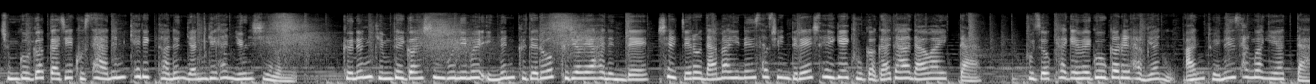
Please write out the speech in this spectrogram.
중국어까지 구사하는 캐릭터는 연기한 윤시윤. 그는 김대건 신부님을 있는 그대로 그려야 하는데 실제로 남아있는 서신들의 세계 국어가 다 나와 있다. 부족하게 외국어를 하면 안 되는 상황이었다.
